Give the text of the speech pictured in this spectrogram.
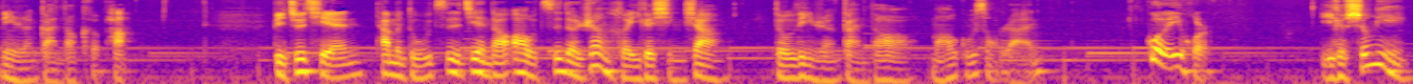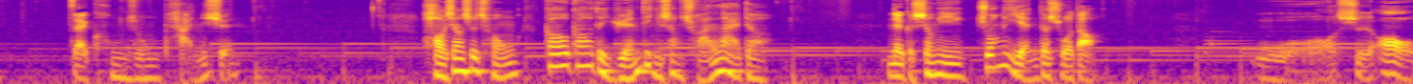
令人感到可怕。比之前他们独自见到奥兹的任何一个形象，都令人感到毛骨悚然。过了一会儿，一个声音在空中盘旋，好像是从高高的圆顶上传来的。那个声音庄严的说道：“我是奥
